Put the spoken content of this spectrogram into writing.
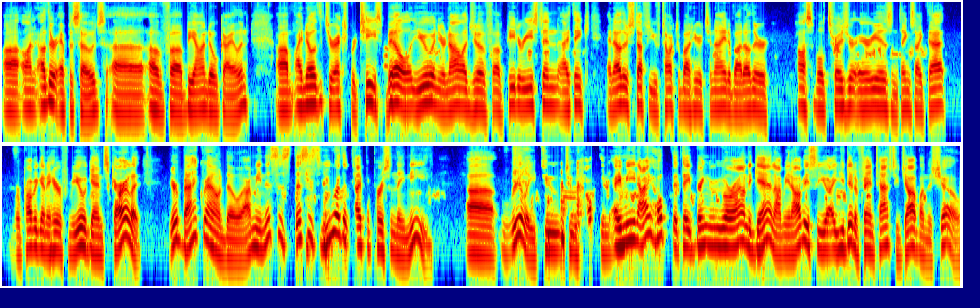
uh, on other episodes uh, of uh, Beyond Oak Island. Um, I know that your expertise, Bill, you and your knowledge of, of Peter Easton, I think, and other stuff you've talked about here tonight about other possible treasure areas and things like that. We're probably going to hear from you again, Scarlett. Your background, though, I mean, this is this is you are the type of person they need uh really to to help them i mean i hope that they bring you around again i mean obviously you, you did a fantastic job on the show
